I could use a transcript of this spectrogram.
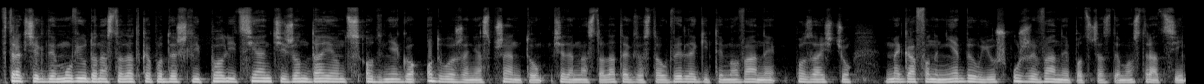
W trakcie, gdy mówił do nastolatka, podeszli policjanci, żądając od niego odłożenia sprzętu. 17-latek został wylegitymowany. Po zajściu megafon nie był już używany podczas demonstracji.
